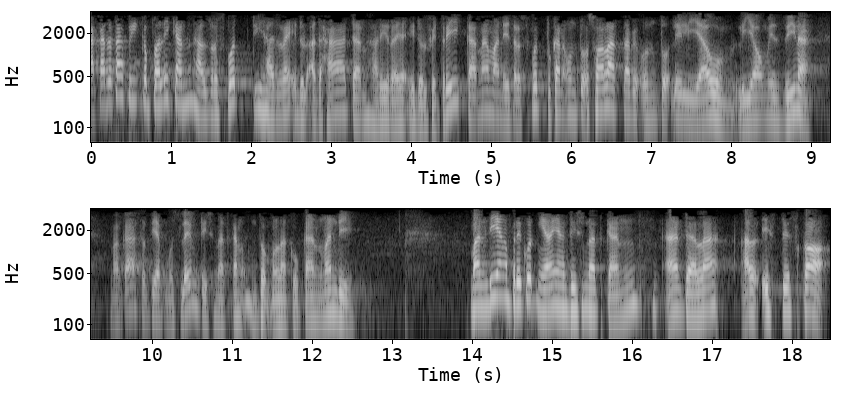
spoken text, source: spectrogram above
akan tetapi kebalikan hal tersebut di hari raya Idul Adha dan hari raya Idul Fitri karena mandi tersebut bukan untuk sholat tapi untuk lil yaum, liyaumiz zina. Maka setiap muslim disunatkan untuk melakukan mandi. Mandi yang berikutnya yang disunatkan adalah al-istisqa.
